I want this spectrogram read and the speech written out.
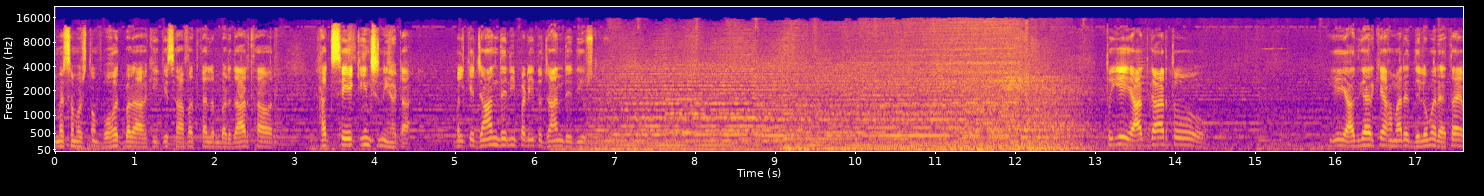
मैं समझता हूँ, बहुत बड़ा हकीकी सहाफ़त का लंबरदार था और हक से एक इंच नहीं हटा। बल्कि जान देनी पड़ी तो जान दे दी उसने। तो ये यादगार तो ये यादगार क्या हमारे दिलों में रहता है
